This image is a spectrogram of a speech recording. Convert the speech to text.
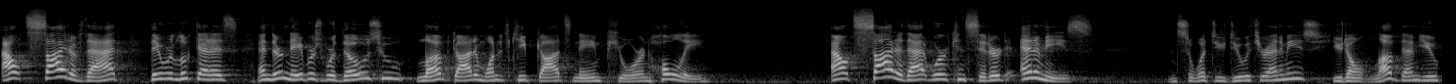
Outside of that, they were looked at as, and their neighbors were those who loved God and wanted to keep God's name pure and holy. Outside of that, were considered enemies. And so, what do you do with your enemies? You don't love them, you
